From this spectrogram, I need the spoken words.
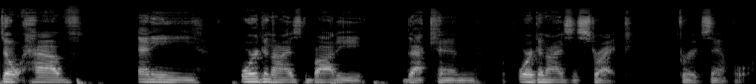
don't have any organized body that can organize a strike for example.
